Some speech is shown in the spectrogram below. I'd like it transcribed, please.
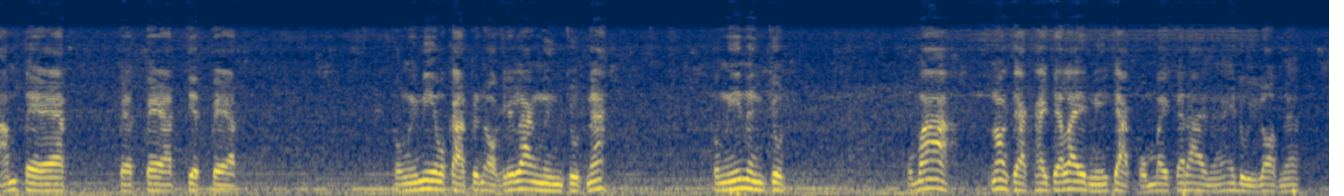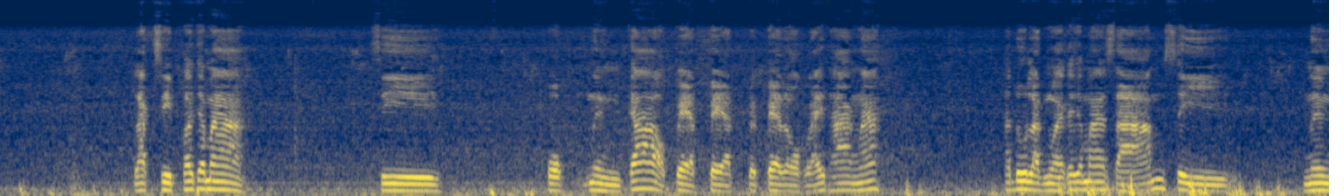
ามแปดแปดแปดเจ็ดแปดตรงนี้มีโอกาสเป็นออกเลขล่างหนึ่งจุดนะ ตรงนี้หนึ่งจุด ผมว่านอกจากใครจะไล่หนีจากผมไปก็ได้นะ ให้ดูอีกรอบนะ หลักสิบเขาจะมาสี่หกหนึ่งเก้าแปดแปดแปดแปดออกหลายทางนะ ถ้าดูหลักหน่วยก็จะมาสามสี่หนึ่ง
